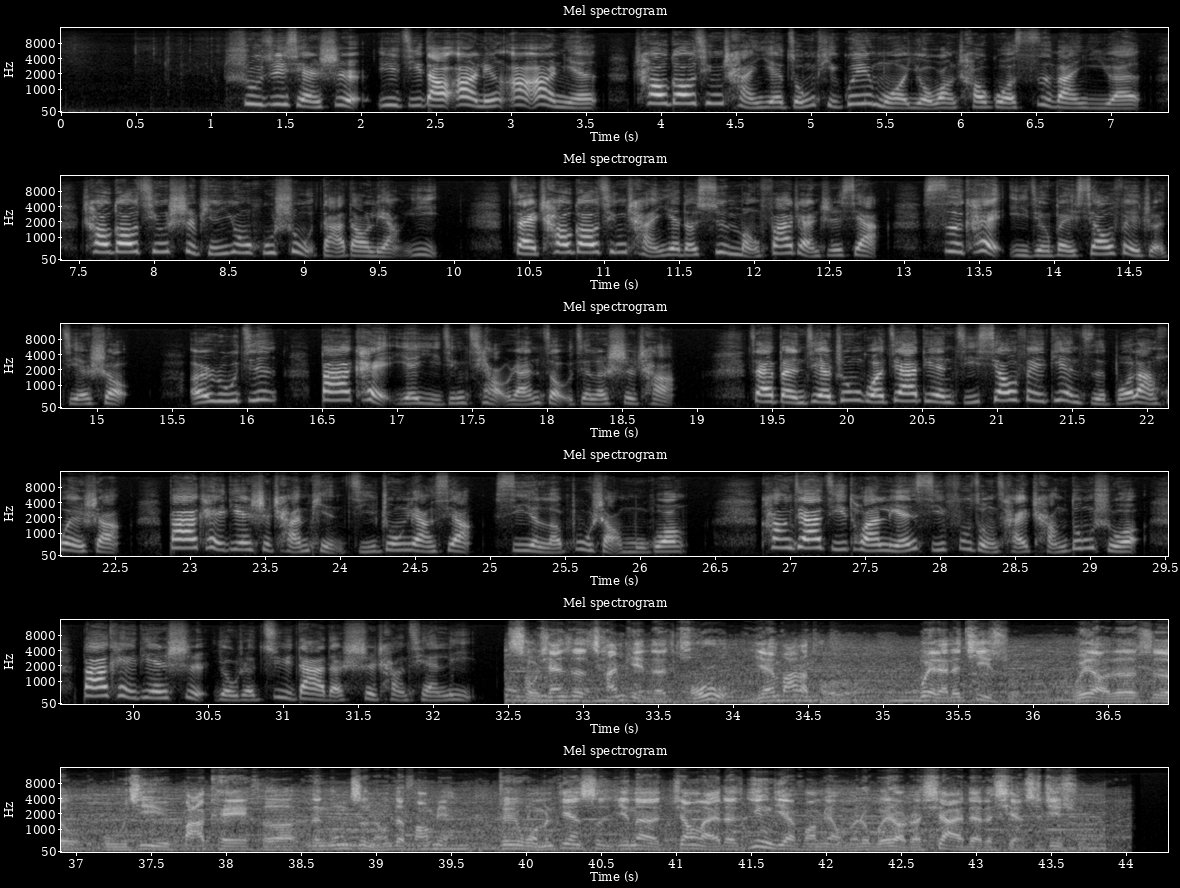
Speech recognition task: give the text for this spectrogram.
数据显示，预计到二零二二年，超高清产业总体规模有望超过四万亿元，超高清视频用户数达到两亿。在超高清产业的迅猛发展之下，4K 已经被消费者接受，而如今 8K 也已经悄然走进了市场。在本届中国家电及消费电子博览会上，8K 电视产品集中亮相，吸引了不少目光。康佳集团联席副总裁常东说：“8K 电视有着巨大的市场潜力。首先是产品的投入，研发的投入，未来的技术。”围绕的是五 G、八 K 和人工智能这方面。对于我们电视机呢，将来的硬件方面，我们是围绕着下一代的显示技术。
